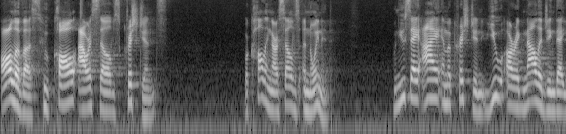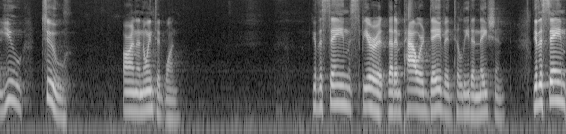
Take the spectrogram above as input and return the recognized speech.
All of us who call ourselves Christians, we're calling ourselves anointed. When you say, I am a Christian, you are acknowledging that you too are an anointed one. You have the same spirit that empowered David to lead a nation. You have the same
